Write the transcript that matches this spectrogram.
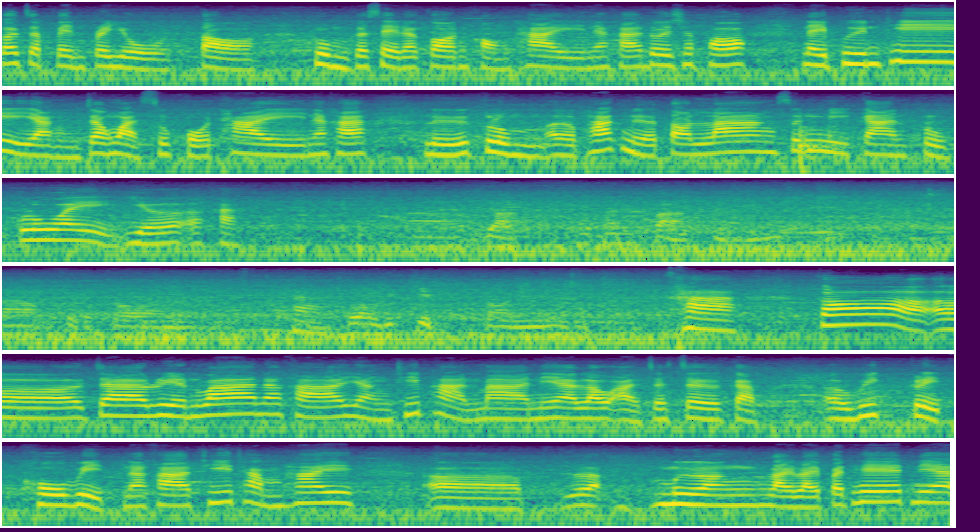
ก็จะเป็นประโยชน์ต่อ กลุ่มเกษตรกรของไทยนะคะ โดยเฉพาะในพื้นที่อย่างจังหวัดสุโขทัยนะคะ หรือกลุ่มเอ่อภาคเหนือตอนล่าง ซึ่งมีการปลูกกล้วยเยอะอะค่ะอ่าอยากให้ท่านฝากถึงชาวเกษตรกรค่ะช่วงวิกฤตตอนนี้ครับค่ะก็เอ่อจะเรียนว่านะคะอย่างที่ผ่านมาเนี่ยเราอาจจะเจอกับเอ่อวิกฤตโควิดนะคะที่ทำให้ เมืองหลาย ๆ ประเทศเนี่ย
